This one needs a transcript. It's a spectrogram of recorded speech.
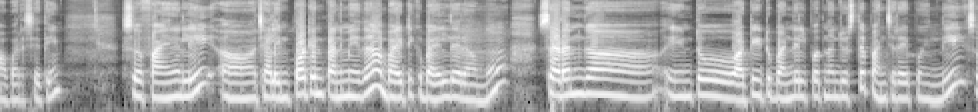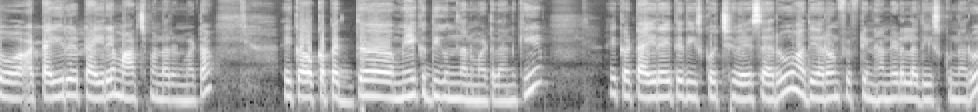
మా పరిస్థితి. సో ఫైనలీ చాలా ఇంపార్టెంట్ పని మీద బయటికి బయలుదేరాము. సడన్గా ఏంటో అటు ఇటు బండి వెళ్ళిపోతుందని చూస్తే పంచర్ అయిపోయింది. సో ఆ టైర్ టైరే మార్చమన్నారనమాట ఇక ఒక పెద్ద మేకు దిగి ఉందనమాట దానికి. ఇక టైర్ అయితే తీసుకొచ్చి వేశారు. అది అరౌండ్ ఫిఫ్టీన్ హండ్రెడ్ అలా తీసుకున్నారు.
